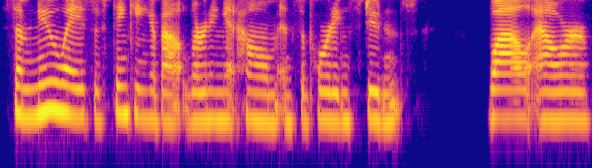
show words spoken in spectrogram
some new ways of thinking about learning at home and supporting students, while our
